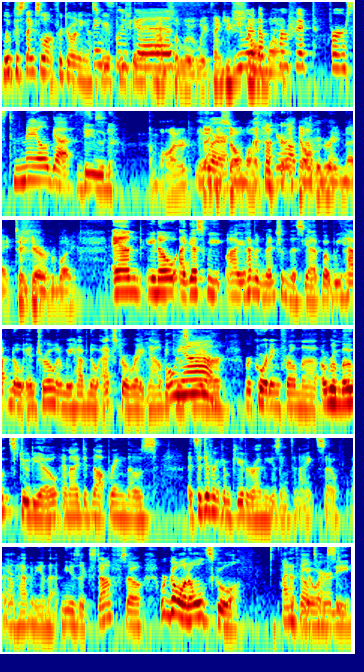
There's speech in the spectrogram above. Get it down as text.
Lucas, thanks a lot for joining us. we Thanks, appreciate Lucas. Absolutely. Thank you, You so much. You were the much. perfect first male guest. Dude. I'm honored. You Thank were. you so much. You're Y'all have a great night. Take care, everybody. And you know, I guess we I haven't mentioned this yet, but we have no intro and we have no extra right now oh, because Oh, yeah. we are recording from a, a remote studio and I did not bring those it's a different computer I'm using tonight, so I don't have any of that music stuff. So we're going old school at the Unfiltered. ORC.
